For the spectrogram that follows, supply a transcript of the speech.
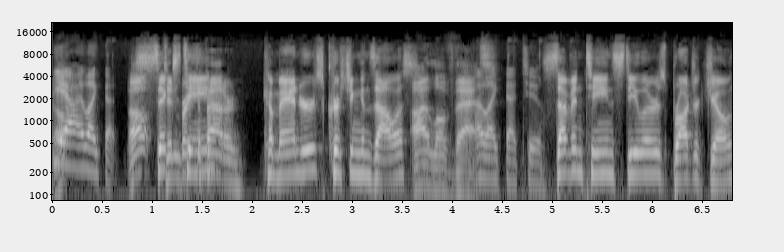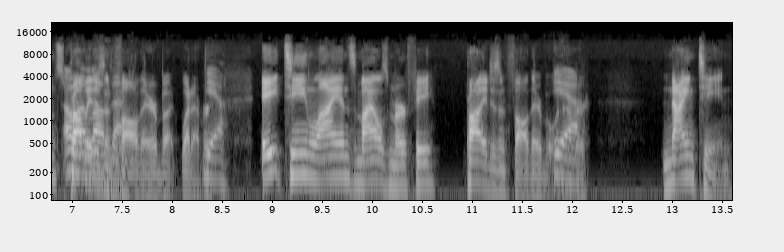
yeah, I like that. Oh, didn't break the 16 pattern. Commanders Christian Gonzalez, I love that. I like that too. 17 Steelers Broderick Jones, Oh, I probably love doesn't that. fall there, but whatever. Yeah. 18 Lions Myles Murphy, probably doesn't fall there, but Yeah. whatever. 19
